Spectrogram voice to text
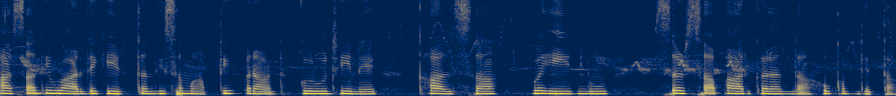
ਆਸਾ ਦੀ ਵਾਰ ਦੇ ਕੀਰਤਨ ਦੀ ਸਮਾਪਤੀ ਉਪਰੰਤ ਗੁਰੂ ਜੀ ਨੇ ਖਾਲਸਾ ਵਹੀਰ ਨੂੰ ਸਰਸਾ ਪਾਰ ਕਰਨ ਦਾ ਹੁਕਮ ਦਿੱਤਾ।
